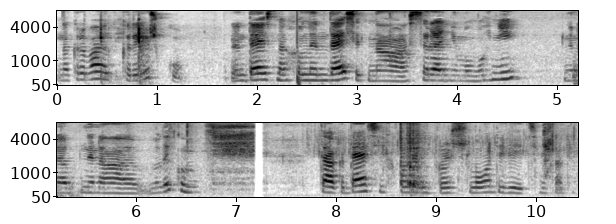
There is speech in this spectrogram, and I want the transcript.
Накриваю кришку. Десь на хвилин 10 на середньому вогні, не на, не на великому. Так, 10 хвилин пройшло. Дивіться, яка тут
